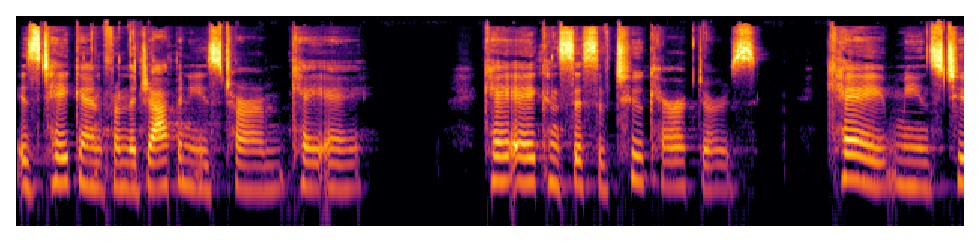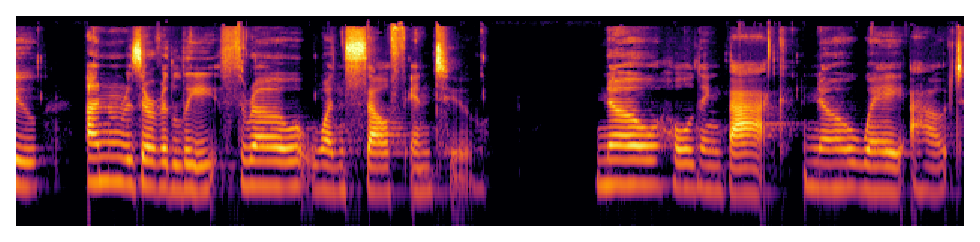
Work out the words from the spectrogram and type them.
is taken from the Japanese term kie. Kie consists of two characters. Ki means to unreservedly throw oneself into. No holding back, no way out,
